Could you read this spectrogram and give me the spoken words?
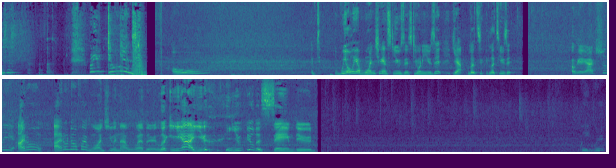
what are you doing? Oh. We only have one chance to use this. Do you want to use it? Yeah, let's let's use it. Okay, actually, I don't I don't know if I want you in that weather. Look, yeah, you you feel the same, dude. Wait, where?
